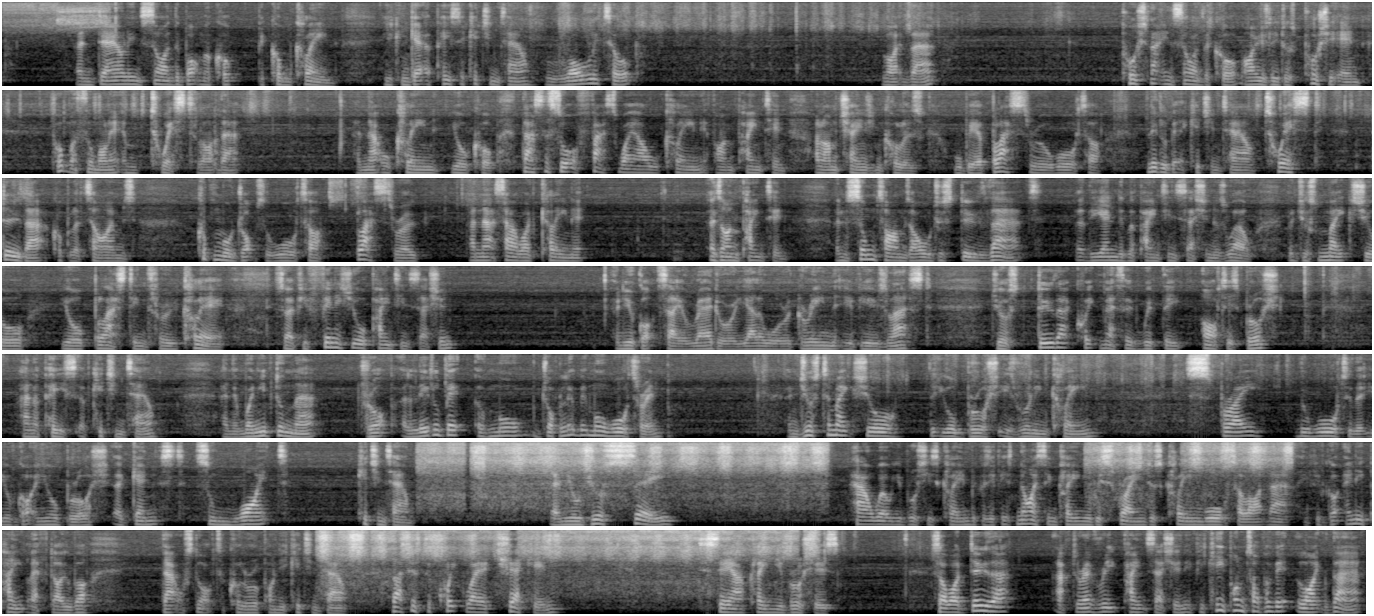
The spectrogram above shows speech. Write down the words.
and down inside the bottom of the cup become clean. You can get a piece of kitchen towel, roll it up like that, push that inside the cup. I usually just push it in put my thumb on it and twist like that and that will clean your cup. That's the sort of fast way I will clean if I'm painting and I'm changing colours. Will be a blast through of water, little bit of kitchen towel, twist, do that a couple of times, a couple more drops of water, blast through, and that's how I'd clean it as I'm painting. And sometimes I'll just do that at the end of a painting session as well, but just make sure you're blasting through clear. So if you finish your painting session and you've got say a red or a yellow or a green that you've used last, just do that quick method with the artist brush and a piece of kitchen towel. And then when you've done that, drop a little bit of more, drop a little bit more water in. And just to make sure that your brush is running clean, spray the water that you've got in your brush against some white kitchen towel and you'll just see how well your brush is clean because if it's nice and clean you'll be spraying just clean water like that. If you've got any paint left over that will start to colour up on your kitchen towel. That's just a quick way of checking to see how clean your brush is. So I do that after every paint session. If you keep on top of it like that,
